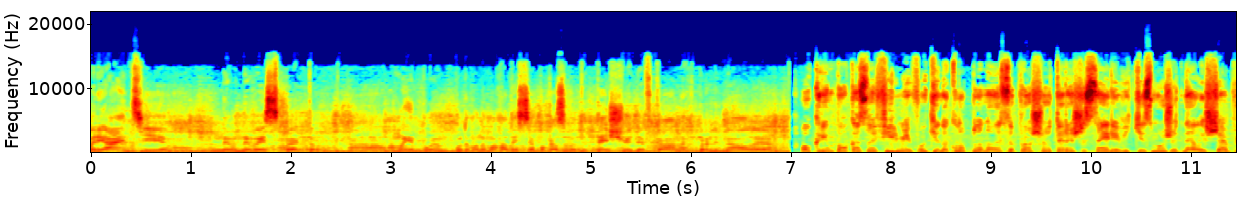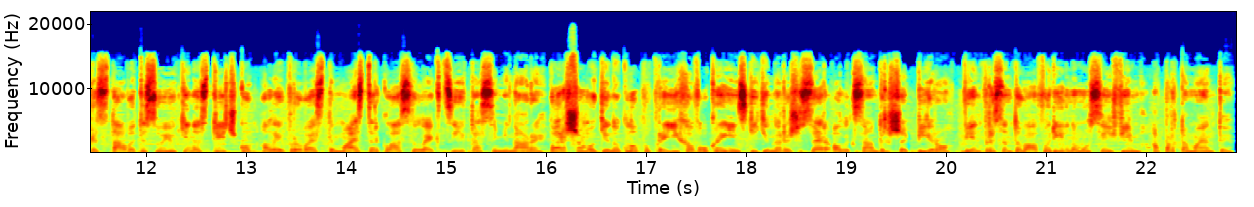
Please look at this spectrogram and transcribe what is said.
варіанті, не, не весь спектр. А, А ми будемо, будемо намагатися показувати те, що йде в Канах, Берлінале, Окрім показу фільмів, у кіноклуб планують запрошувати режисерів, які зможуть не лише представити свою кінострічку, але й провести майстер-класи, лекції та семінари. Першим у кіноклуб приїхав український кінорежисер Олександр Шапіро. Він презентував у рівному свій фільм Апартаменти.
